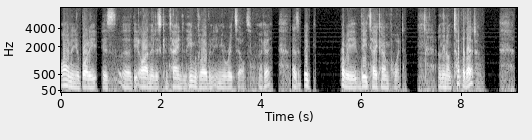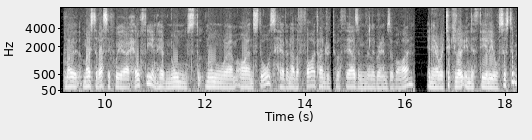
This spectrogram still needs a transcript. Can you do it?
iron in your body is uh, the iron that is contained in hemoglobin in your red cells. Okay, that's a big, probably the take-home point. And then on top of that, mo most of us, if we are healthy and have normal normal um, iron stores, have another 500 to 1,000 milligrams of iron in our reticuloendothelial system.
